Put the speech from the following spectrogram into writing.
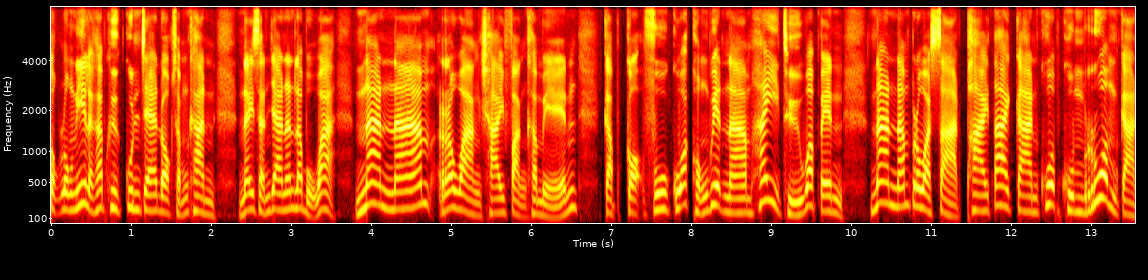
ตกลงนี้แหละครับ คือกุญแจดอกสำคัญ ในสัญญานั้นระบุว่า น่านน้ำระหว่างชายฝั่งเขมร กับเกาะฟูกัวของเวียดนามให้ถือว่าเป็นน่านน้ำประวัติศาสตร์ ภายใต้การควบคุมร่วมกัน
